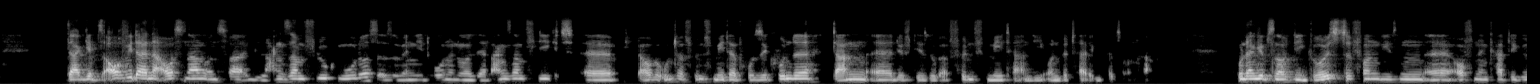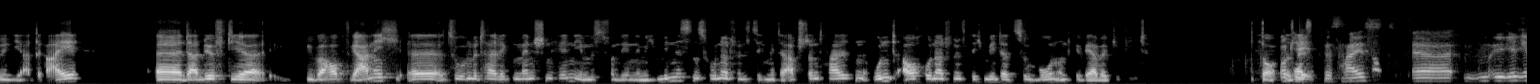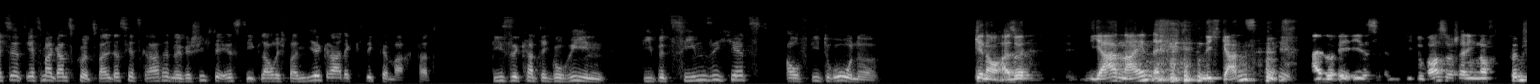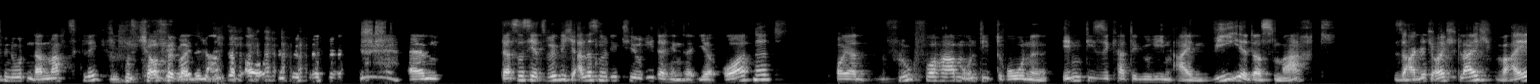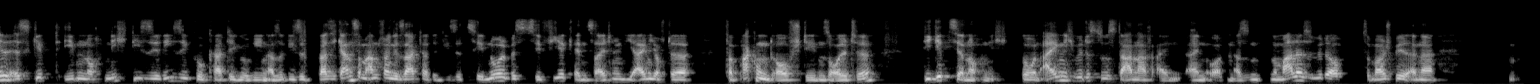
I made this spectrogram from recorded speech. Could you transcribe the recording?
Da gibt es auch wieder eine Ausnahme und zwar im Langsamflugmodus. Also wenn die Drohne nur sehr langsam fliegt, äh, ich glaube unter 5 Meter pro Sekunde, dann äh, dürft ihr sogar 5 Meter an die unbeteiligten Personen haben. Und dann gibt es noch die größte von diesen äh, offenen Kategorien, die A3. Äh, da dürft ihr überhaupt gar nicht äh, zu unbeteiligten Menschen hin. Ihr müsst von denen nämlich mindestens 150 Meter Abstand halten und auch 150 Meter zu Wohn- und Gewerbegebiet. So, okay, heißt, das heißt, äh, jetzt, jetzt, jetzt mal ganz kurz, weil das jetzt gerade eine Geschichte ist, die, glaube ich, bei mir gerade Klick gemacht hat. Diese Kategorien, die beziehen sich jetzt auf die Drohne. Genau, also ja, nein, nicht ganz. Okay. Also ist, du brauchst wahrscheinlich noch fünf Minuten, dann macht's Klick. Ich hoffe bei den anderen auch. ähm, das ist jetzt wirklich alles nur die Theorie dahinter. Ihr ordnet euer Flugvorhaben und die Drohne in diese Kategorien ein. Wie ihr das macht, sage ich euch gleich, weil es gibt eben noch nicht diese Risikokategorien, also diese, was ich ganz am Anfang gesagt hatte, diese C0 bis C4 Kennzeichnung, die eigentlich auf der Verpackung draufstehen sollte, die gibt es ja noch nicht. So, und eigentlich würdest du es danach ein, einordnen. Also normalerweise würde auch zum Beispiel einer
